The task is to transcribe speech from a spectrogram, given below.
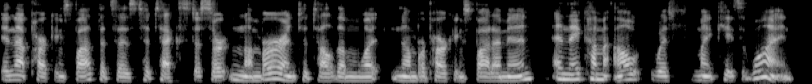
in that parking spot that says to text a certain number and to tell them what number parking spot I'm in. And they come out with my case of wine.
